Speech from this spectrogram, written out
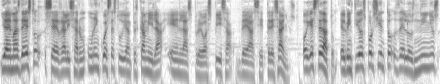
Y además de esto, se realizaron una encuesta a estudiantes Camila en las pruebas PISA de hace tres años. Oiga este dato, el 22% de los niños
